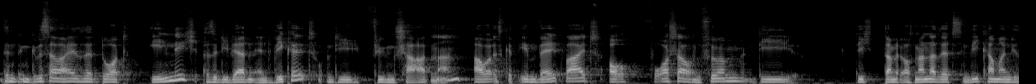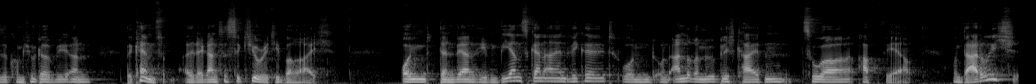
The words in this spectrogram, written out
sind in gewisser Weise dort ähnlich. Also die werden entwickelt und die fügen Schaden an. Aber es gibt eben weltweit auch Forscher und Firmen, die sich damit auseinandersetzen, wie kann man diese Computerviren bekämpfen. Also der ganze Security-Bereich. Und dann werden eben Virenscanner entwickelt und, und andere Möglichkeiten zur Abwehr. Und dadurch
